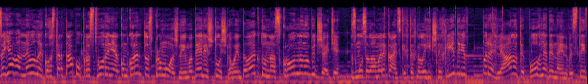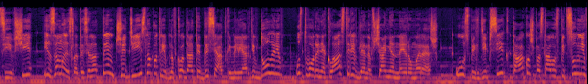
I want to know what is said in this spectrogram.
Заява невеликого стартапу про створення конкурентоспроможної моделі штучного інтелекту на скромному бюджеті змусила американських технологічних лідерів переглянути погляди на інвестиції в ЩІ і замислитися над тим, чи дійсно потрібно вкладати десятки мільярдів доларів у створення кластерів для навчання нейромереж. Успіх DeepSeek також поставив під сумнів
